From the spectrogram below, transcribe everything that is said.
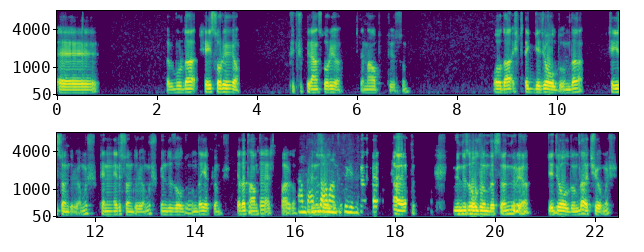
Ee, tabii burada şey soruyor. Küçük prens soruyor. İşte ne yapıyorsun? O da işte gece olduğunda şeyi söndürüyormuş. Feneri söndürüyormuş. Gündüz olduğunda yakıyormuş. Ya da tam tersi pardon. Tam tersi Gündüz daha olduğunda... mantıklı gibi. evet. Gündüz olduğunda söndürüyor. Gece olduğunda açıyormuş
